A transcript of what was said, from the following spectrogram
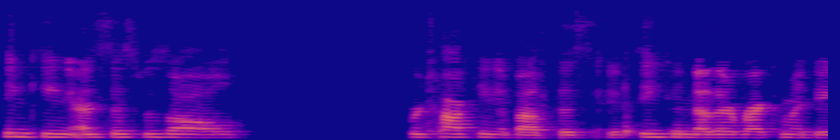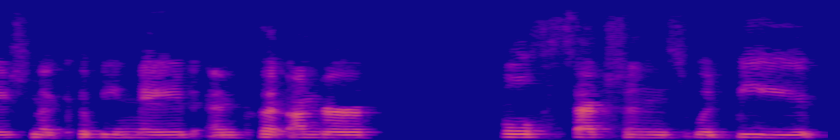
thinking as this was all we're talking about this, I think another recommendation that could be made and put under both sections would be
